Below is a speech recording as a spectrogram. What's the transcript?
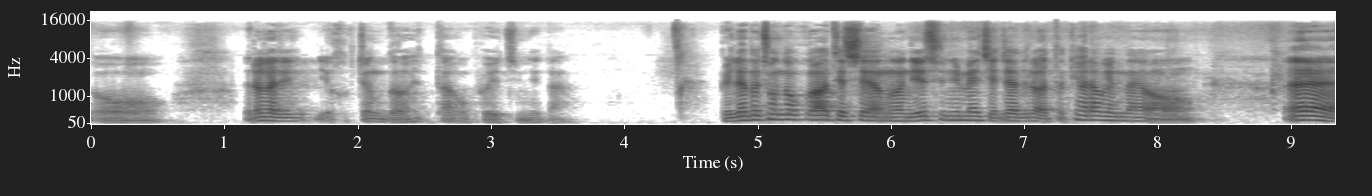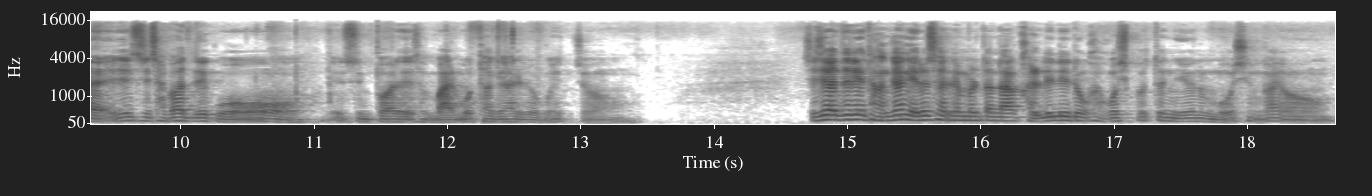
또 여러 가지 걱정도 했다고 보여집니다. 빌라도 총독과 대제장은 예수님의 제자들을 어떻게 하라고 했나요? 예, 예수님 잡아들이고 예수님 부활에 대해서 말 못하게 하려고 했죠. 제자들이 당장 예루살렘을 떠나 갈릴리로 가고 싶었던 이유는 무엇인가요?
